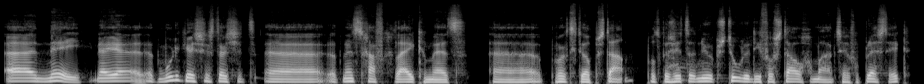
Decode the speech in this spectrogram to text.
Eh, nee, nee eh, het moeilijke is, is dat, je het, eh, dat mensen gaan vergelijken met producten die al bestaan. Want we Oh. zitten nu op stoelen die van staal gemaakt zijn voor plastic.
